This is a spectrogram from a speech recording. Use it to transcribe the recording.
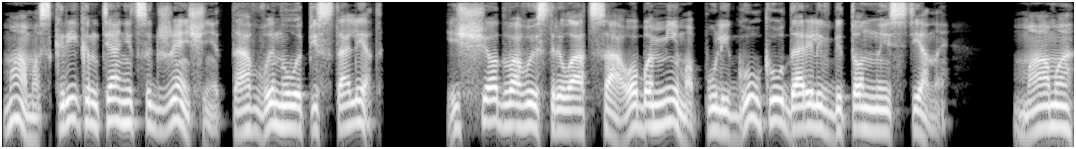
Мама с криком тянется к женщине, та вынула пистолет. Еще два выстрела отца, оба мимо, пули гулко ударили в бетонные стены. Мама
